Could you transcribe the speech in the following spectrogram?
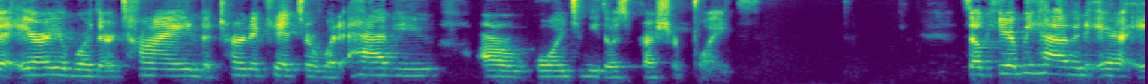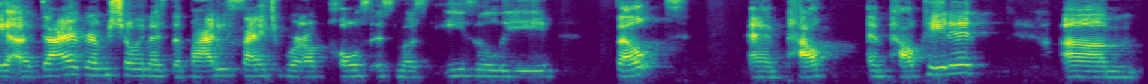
the area where they're tying the tourniquets or what have you are going to be those pressure points so here we have an a, a diagram showing us the body sites where a pulse is most easily felt and and palpated um,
